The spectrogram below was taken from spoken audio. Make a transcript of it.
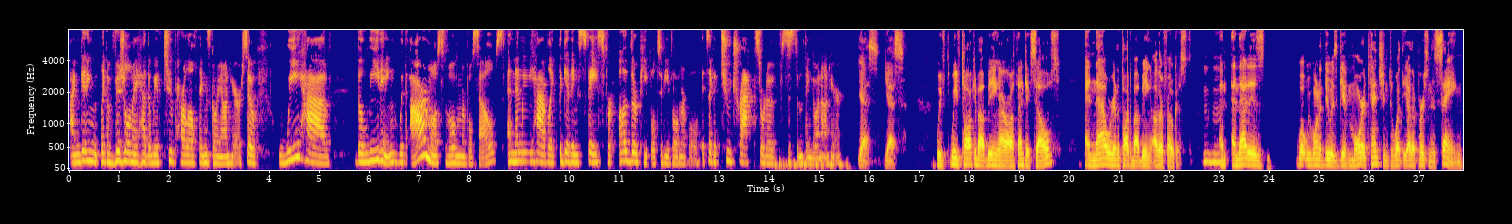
I'm getting like a visual in my head that we have two parallel things going on here. So we have the leading with our most vulnerable selves. And then we have like the giving space for other people to be vulnerable. It's like a two track sort of system thing going on here. Yes yes. We've we've talked about being our authentic selves and now we're going to talk about being other focused mm-hmm. and and that is what we want to do is give more attention to what the other person is saying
